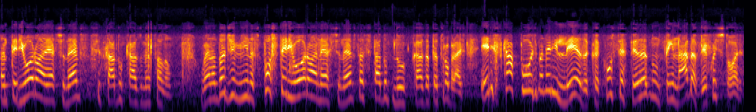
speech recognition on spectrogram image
anterior ao Aécio Neves, citado no caso do Mensalão. Governador de Minas, posterior ao Anésio Neves, está citado no caso da Petrobras. Ele escapou de maneira ilesa, que com certeza não tem nada a ver com a história.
